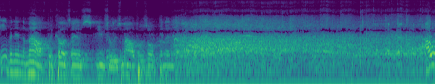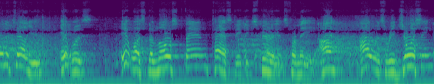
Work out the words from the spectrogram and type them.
Even in the mouth, because as usual his mouth was open and I want to tell you, it was it was the most fantastic experience for me. I I was rejoicing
